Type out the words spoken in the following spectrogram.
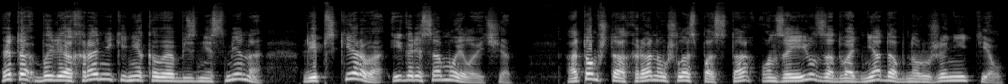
Это были охранники некого бизнесмена Липскерова Игоря Самойловича. О том, что охрана ушла с поста, он заявил за два дня до обнаружения тел.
